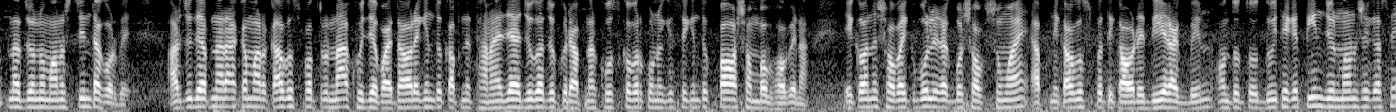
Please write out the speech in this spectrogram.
আপনার জন্য মানুষ চিন্তা করবে। আর যদি আপনার আকামার কাগজপত্র না খুঁজে পায়, তাহলে কিন্তু আপনি থানায় যায় যোগাযোগ করে আপনার খোঁজ খবর কোনো কিছু কিন্তু পাওয়া সম্ভব হবে না। এই কারণে সবাইকে বলে রাখব, সব সময় আপনি কাগজপাতি কাউরে দিয়ে রাখবেন, অন্তত দুই থেকে তিনজন মানুষের কাছে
